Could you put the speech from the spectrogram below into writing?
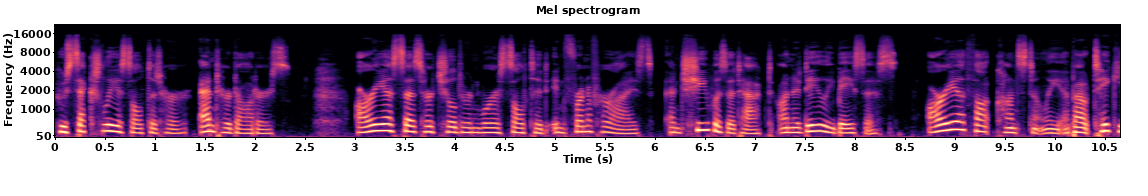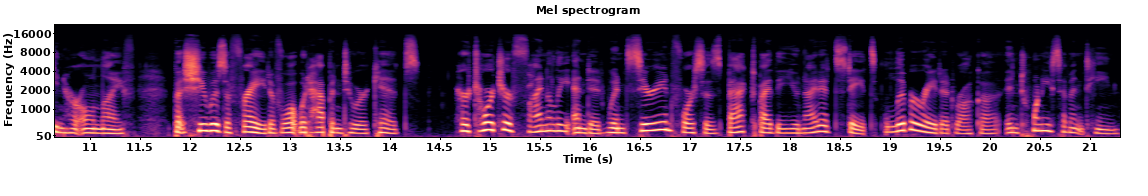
who sexually assaulted her and her daughters. Aria says her children were assaulted in front of her eyes, and she was attacked on a daily basis. Aria thought constantly about taking her own life, but she was afraid of what would happen to her kids. Her torture finally ended when Syrian forces backed by the United States liberated Raqqa in 2017.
